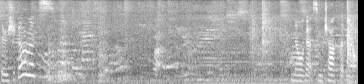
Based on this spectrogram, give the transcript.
There's your donuts. Noah got some chocolate milk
